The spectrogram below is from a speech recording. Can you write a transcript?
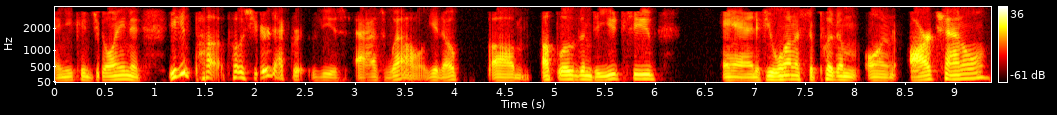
And you can join and you can po- post your deck reviews as well, you know, um, upload them to YouTube. And if you want us to put them on our channel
